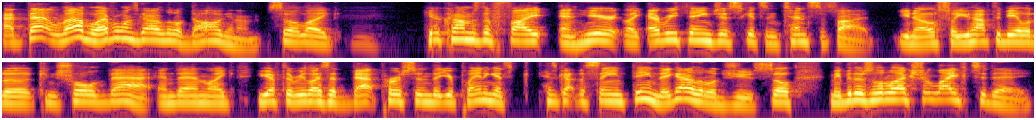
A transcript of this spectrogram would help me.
at that level, everyone's got a little dog in them. So like hmm. Here comes the fight and here like everything just gets intensified you know? So you have to be able to control that and then like you have to realize that that person that you're playing against has got the same thing. They got a little juice. So maybe there's a little extra life today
